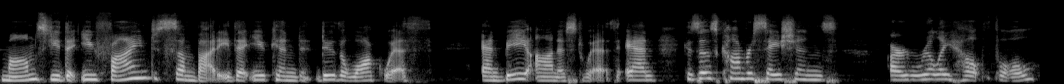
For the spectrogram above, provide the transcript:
moms you that you find somebody that you can do the walk with and be honest with and because those conversations are really helpful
